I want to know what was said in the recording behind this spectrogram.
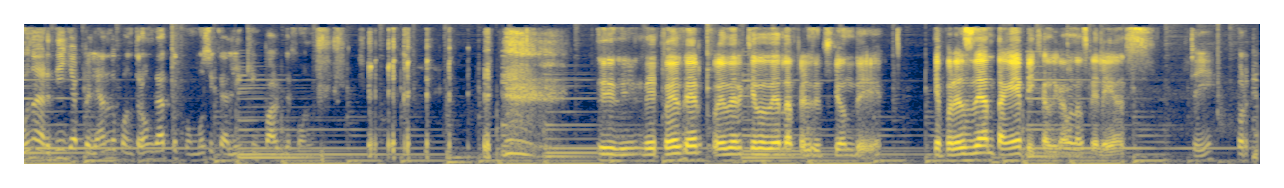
una ardilla peleando contra un gato con música de Linkin Park de fondo. Sí, sí, puede ser, puede ser que eso sea la percepción de que por eso sean tan épicas, digamos, las peleas. Sí, porque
